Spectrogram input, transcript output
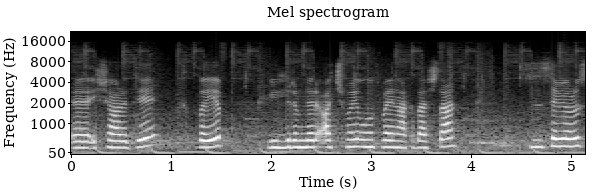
e, işareti tıklayıp bildirimleri açmayı unutmayın arkadaşlar. Sizi seviyoruz.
